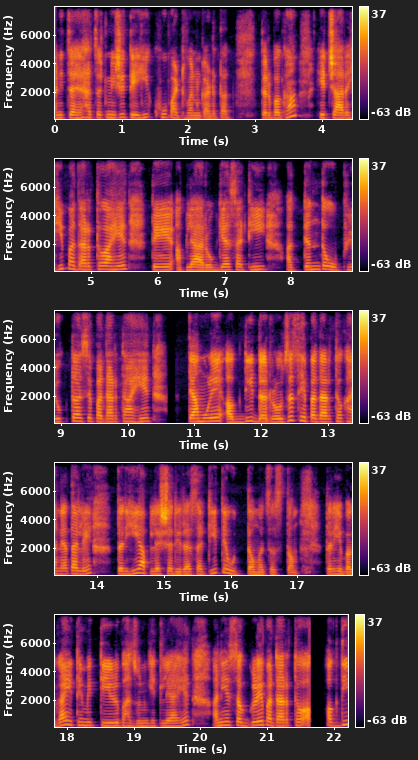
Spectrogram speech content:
आणि ह्या चटणीची तेही खूप आठवण काढतात. तर बघा हे चारही पदार्थ आहेत. ते आपल्या आरोग्यासाठी अत्यंत उपयुक्त असे पदार्थ आहेत. त्यामुळे अगदी दररोजच हे पदार्थ खाण्यात आले तरीही आपल्या शरीरासाठी ते उत्तमच असतं. तर हे बघा इथे मी तीळ भाजून घेतले आहेत आणि हे सगळे पदार्थ अगदी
